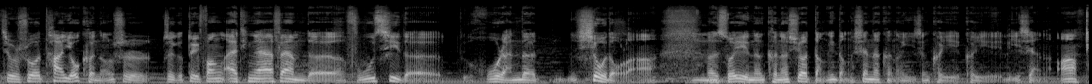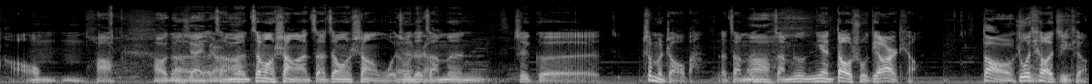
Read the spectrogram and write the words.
就是说他有可能是这个对方爱听 FM 的服务器的忽然的秀逗了啊，呃，所以呢，可能需要等一等。现在可能已经可以可以离线了啊。好，嗯嗯，好，好的，下一条，咱们再往上啊，再再往上，我觉得咱们这个。这么着吧，那咱们咱们念倒数第二条，倒多跳几条，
